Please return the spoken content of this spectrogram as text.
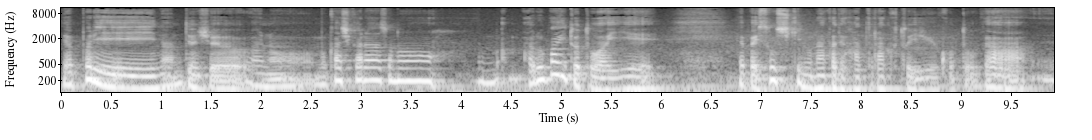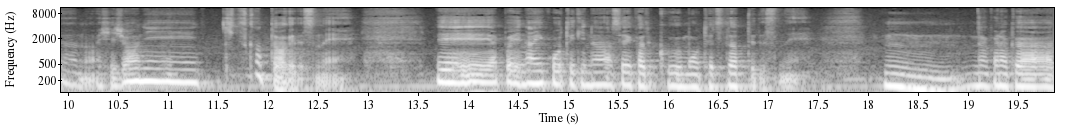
やっぱり何て言うんでしょうあの昔からそのアルバイトとはいえやっぱり組織の中で働くということが非常にきつかったわけですね。でやっぱり内向的な性格も手伝ってですね。うんなかなか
